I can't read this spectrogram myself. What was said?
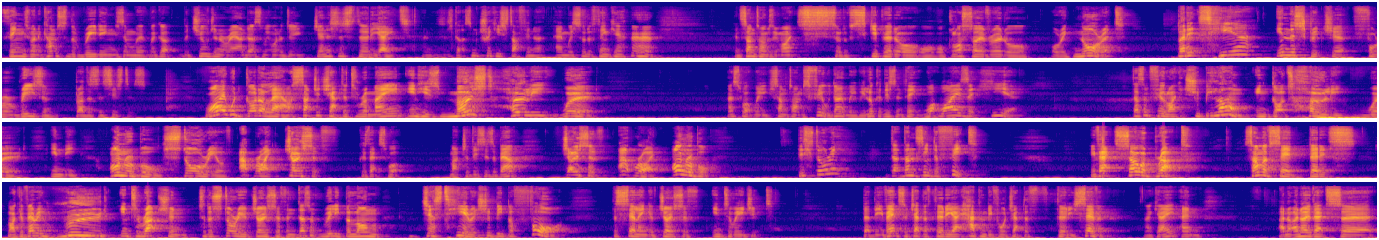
things when it comes to the readings and we've got the children around us, we want to do Genesis 38. And it's got some tricky stuff in it. And we're sort of thinking, and sometimes we might sort of skip it or, or, or gloss over it or, or ignore it. But it's here in the scripture for a reason, brothers and sisters. Why would God allow such a chapter to remain in His most holy word? That's what we sometimes feel, don't we? We look at this and think, what, why is it here? It doesn't feel like it should belong in God's holy word, in the honorable story of upright Joseph, because that's what much of this is about. Joseph, upright, honorable. This story doesn't seem to fit. In fact, so abrupt, some have said that it's like a very rude interruption to the story of Joseph and doesn't really belong just here. It should be before the selling of Joseph into Egypt. That the events of chapter 38 happened before chapter 37. Okay, and I know that's uh,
